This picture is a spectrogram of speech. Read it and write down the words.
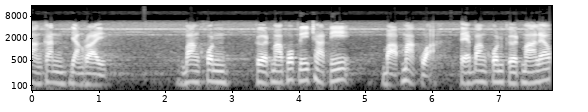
ต่างกันอย่างไร บางคนเกิดมาพบนี้ชาตินี้บาปมากกว่า แต่บางคนเกิดมาแล้ว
